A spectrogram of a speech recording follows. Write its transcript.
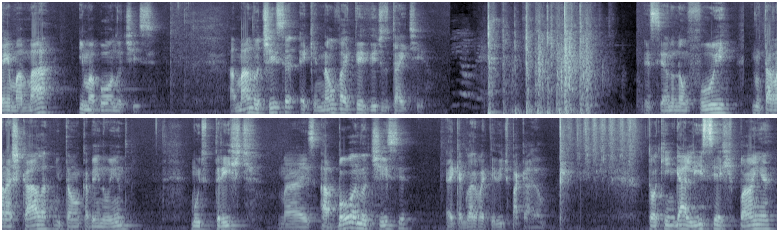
Tem uma má e uma boa notícia. A má notícia é que não vai ter vídeo do Tahiti. Esse ano não fui, não estava na escala, então acabei não indo. Muito triste, mas a boa notícia é que agora vai ter vídeo pra caramba. Tô aqui em Galícia, Espanha.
